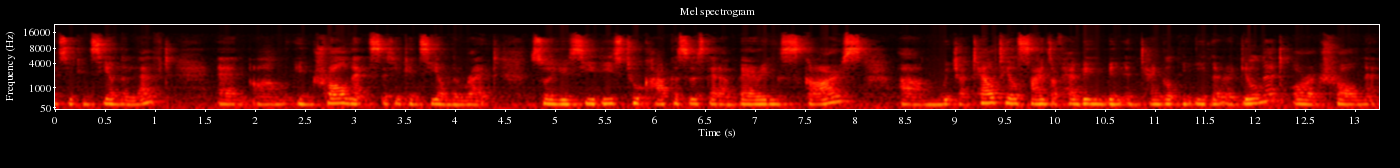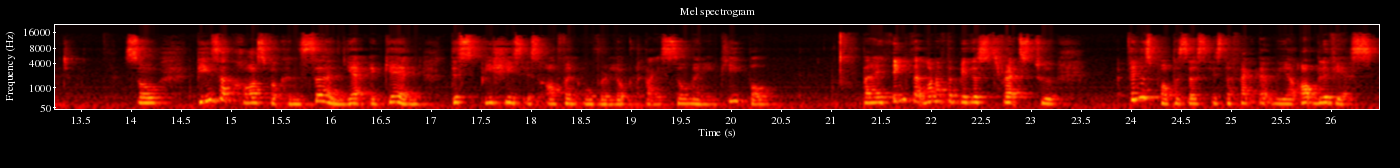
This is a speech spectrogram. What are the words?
as you can see on the left, and um, in trawl nets, as you can see on the right. So you see these two carcasses that are bearing scars, um, which are telltale signs of having been entangled in either a gill net or a trawl net. So these are cause for concern, yet again, this species is often overlooked by so many people. But I think that one of the biggest threats to finless porpoises is the fact that we are oblivious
